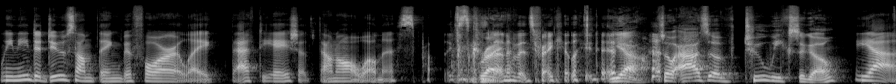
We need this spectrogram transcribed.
we need to do something before like the FDA shuts down all wellness products because Right. none of it's regulated. yeah. So as of two weeks ago, Yeah.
